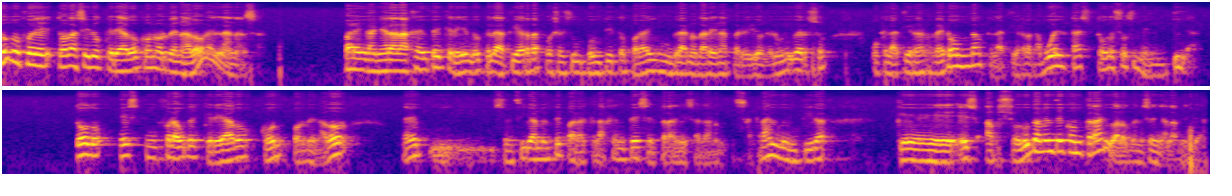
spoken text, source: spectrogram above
Todo, fue, todo ha sido creado con ordenador en la NASA para engañar a la gente creyendo que la Tierra pues es un puntito por ahí, un grano de arena perdido en el universo, o que la Tierra es redonda, o que la Tierra da vueltas, todo eso es mentira. Todo es un fraude creado con ordenador ¿eh? y sencillamente para que la gente se trague esa gran mentira que es absolutamente contrario a lo que enseña la Biblia.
